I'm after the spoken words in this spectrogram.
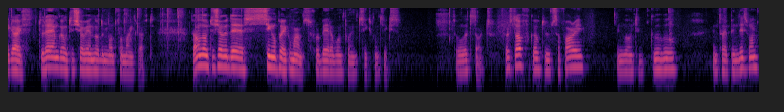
Hey guys, today I'm going to show you another mod for Minecraft. So I'm going to show you the single player commands for beta 1.6.6. So let's start. First off, go to Safari, then go into Google and type in this one,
